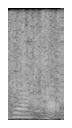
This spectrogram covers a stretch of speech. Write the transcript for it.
大家好，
